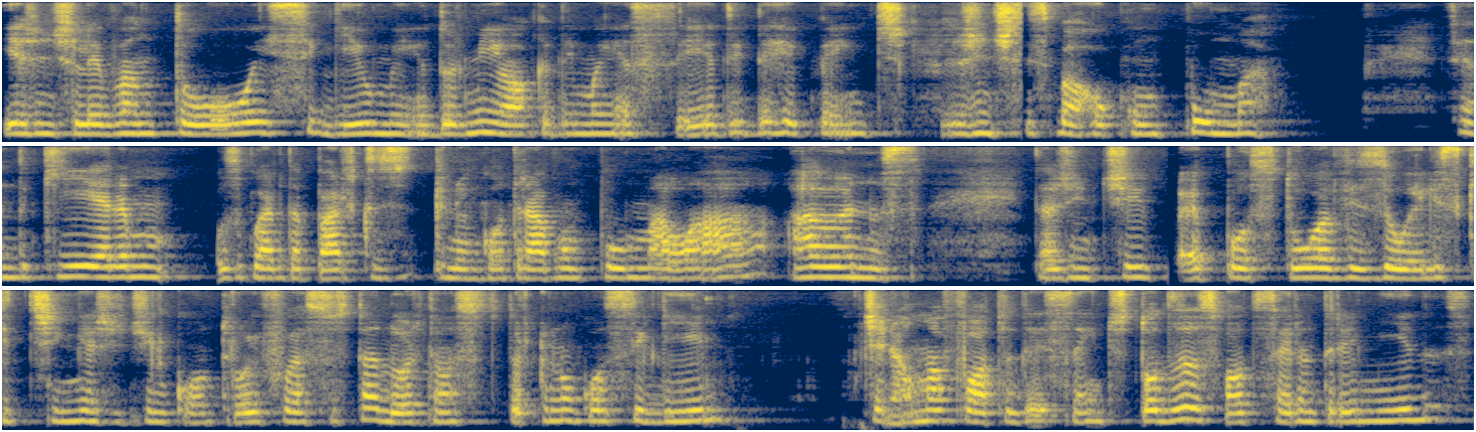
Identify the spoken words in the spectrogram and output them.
e a gente levantou e seguiu meio dorminhoca de manhã cedo, e de repente a gente esbarrou com um puma sendo que eram os guarda-parques que não encontravam puma lá há anos. Então a gente eh, postou, avisou eles que tinha, a gente encontrou e foi assustador. Tão assustador que não consegui tirar uma foto decente. Todas as fotos saíram tremidas.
